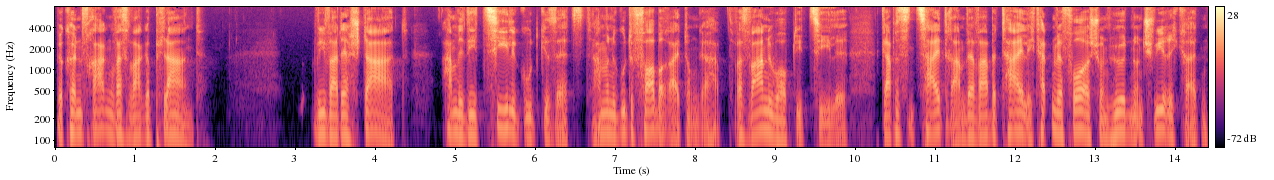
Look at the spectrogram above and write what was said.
Wir können fragen, was war geplant? Wie war der Start? Haben wir die Ziele gut gesetzt? Haben wir eine gute Vorbereitung gehabt? Was waren überhaupt die Ziele? Gab es einen Zeitrahmen? Wer war beteiligt? Hatten wir vorher schon Hürden und Schwierigkeiten?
